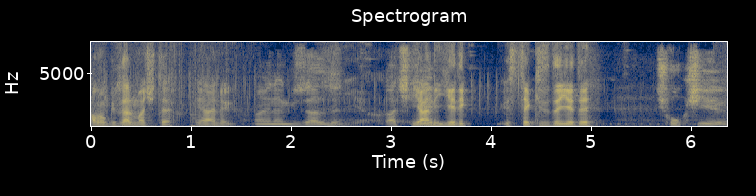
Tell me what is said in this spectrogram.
Ama güzel maçtı. Yani Aynen güzeldi. Kaç yani yedik 8'de 7. Çok iyi.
